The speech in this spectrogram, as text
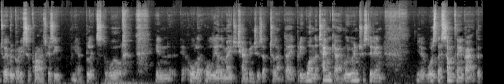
to everybody's surprise because he, you know, blitzed the world in all all the other major championships up to that date. But he won the 10K, and we were interested in you know, was there something about the,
